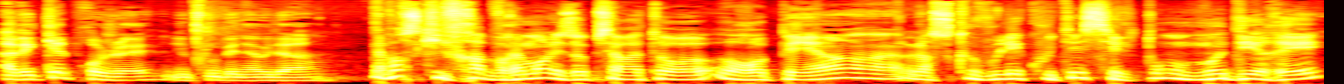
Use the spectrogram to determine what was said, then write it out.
Avec quel projet, du coup, Benahouda D'abord, ce qui frappe vraiment les observateurs européens, lorsque vous l'écoutez, c'est le ton modéré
